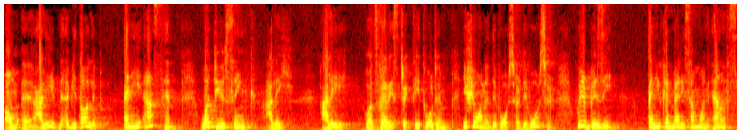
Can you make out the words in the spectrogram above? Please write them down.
Ali ibn Abi Talib and he asked him, What do you think, Ali? Ali, was very strict. He told him, if you want to divorce her, divorce her. We're busy. And you can marry someone else.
